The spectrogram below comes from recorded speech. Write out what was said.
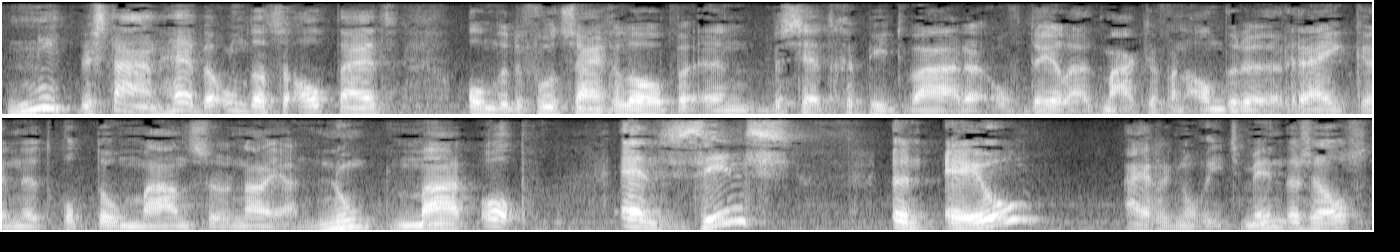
niet bestaan hebben, omdat ze altijd onder de voet zijn gelopen en bezet gebied waren of deel uitmaakten van andere rijken, het Ottomaanse, nou ja, noem maar op. En sinds een eeuw, eigenlijk nog iets minder zelfs,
